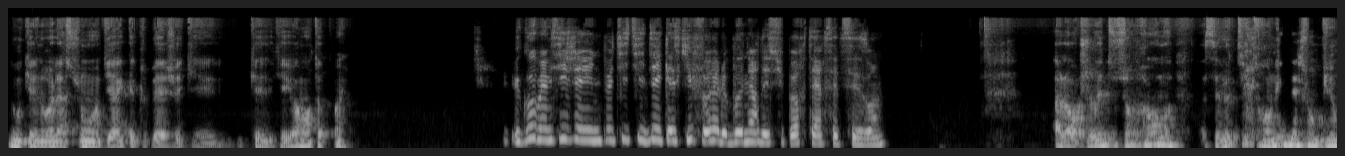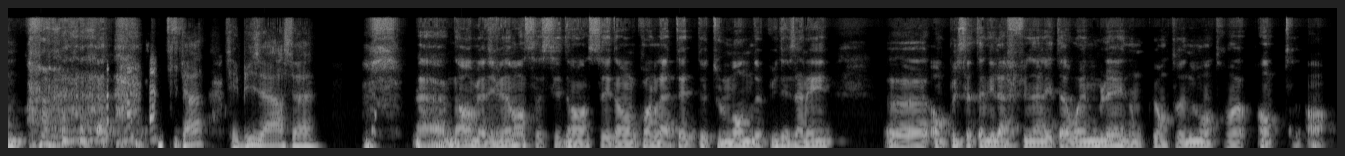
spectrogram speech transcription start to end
donc il y a une relation directe avec le PSG qui est, qui est, qui est vraiment top. Ouais. Hugo, même si j'ai une petite idée, qu'est-ce qui ferait le bonheur des supporters cette saison? Alors, je vais te surprendre, c'est le titre en Ligue des Champions. C'est bizarre ça. Euh, non, bien évidemment, c'est dans, le coin de la tête de tout le monde depuis des années. Euh, en plus, cette année, la finale est à Wembley, donc entre nous, entre, entre en,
